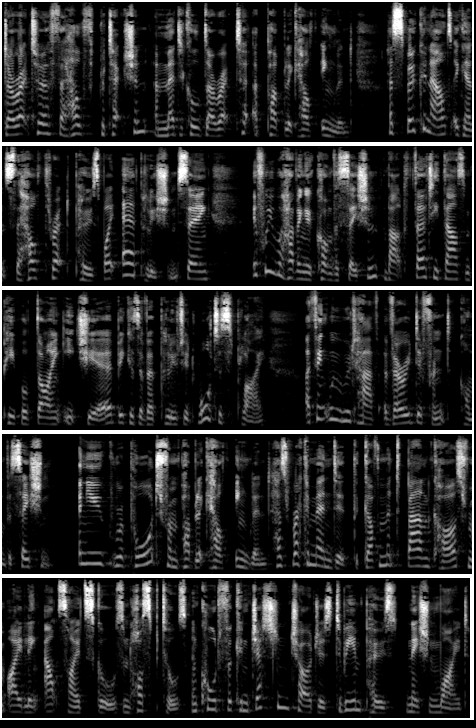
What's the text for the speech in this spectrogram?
Director for Health Protection and Medical Director at Public Health England, has spoken out against the health threat posed by air pollution, saying, if we were having a conversation about 30,000 people dying each year because of a polluted water supply, I think we would have a very different conversation. A new report from Public Health England has recommended the government ban cars from idling outside schools and hospitals and called for congestion charges to be imposed nationwide.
